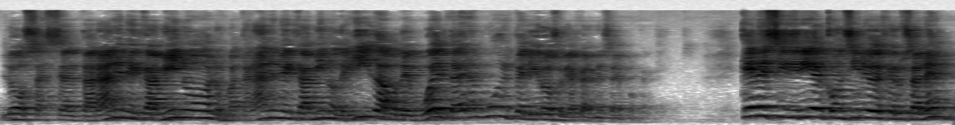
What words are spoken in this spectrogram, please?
los asaltarán en el camino? ¿Los matarán en el camino de ida o de vuelta? Era muy peligroso viajar en esa época. ¿Qué decidiría el concilio de Jerusalén?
